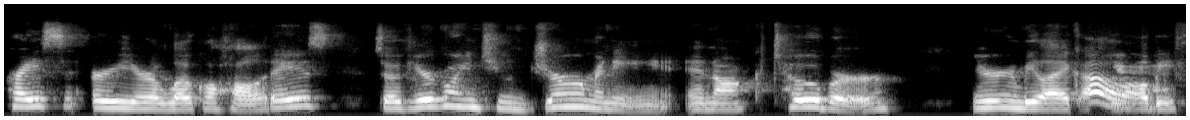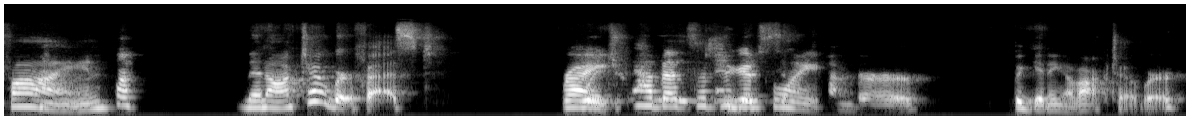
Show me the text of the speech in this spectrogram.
price or your local holidays. So if you're going to Germany in October, you're going to be like, oh, yeah. I'll be fine. then Oktoberfest. Right. Yeah, that's such a good point. September, beginning of October.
